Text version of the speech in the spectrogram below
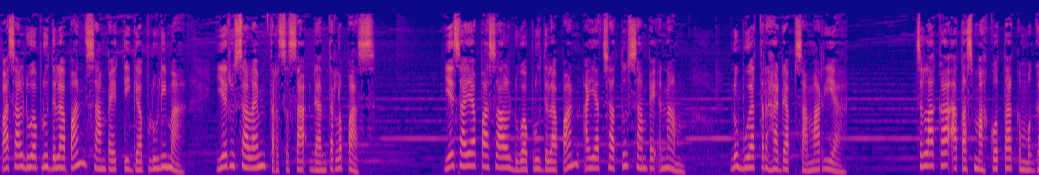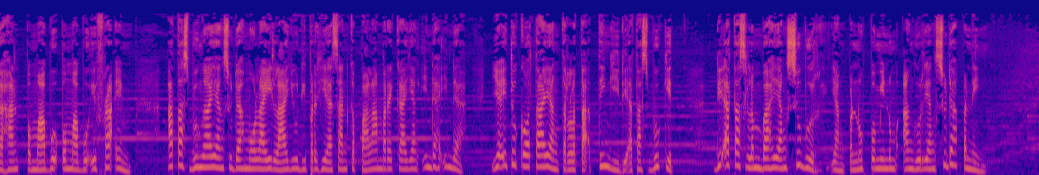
Pasal 28 sampai 35. Yerusalem tersesak dan terlepas. Yesaya pasal 28 ayat 1 sampai 6. Nubuat terhadap Samaria. Celaka atas mahkota kemegahan pemabuk-pemabuk Efraim, atas bunga yang sudah mulai layu di perhiasan kepala mereka yang indah-indah, yaitu kota yang terletak tinggi di atas bukit, di atas lembah yang subur yang penuh peminum anggur yang sudah pening.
